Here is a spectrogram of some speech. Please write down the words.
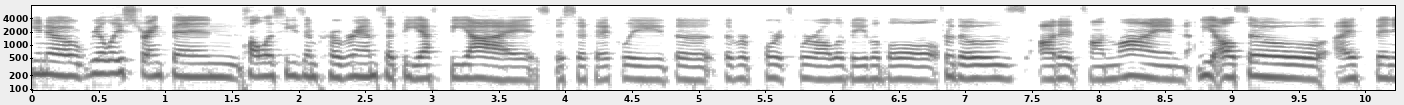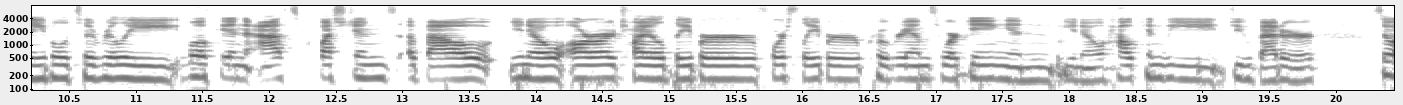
you know really strengthen policies and programs at the FBI specifically the the reports were all available for those audits online. We also I've been able to really look and ask questions about you know are our child labor forced labor programs working and you know how can we do better? So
